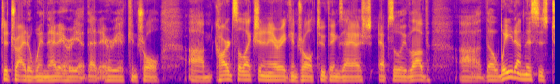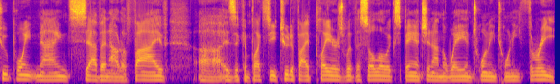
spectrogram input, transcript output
to try to win that area, that area control. Um, card selection and area control, two things I absolutely love. Uh, the weight on this is 2.97 out of 5. Uh, is the complexity 2 to 5 players with a solo expansion on the way in 2023.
